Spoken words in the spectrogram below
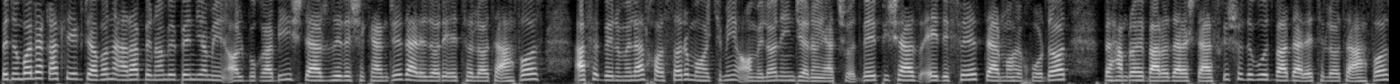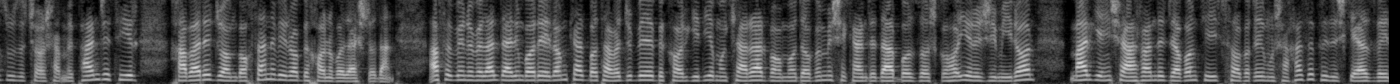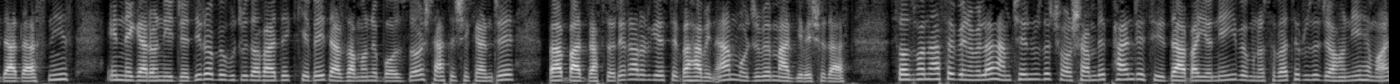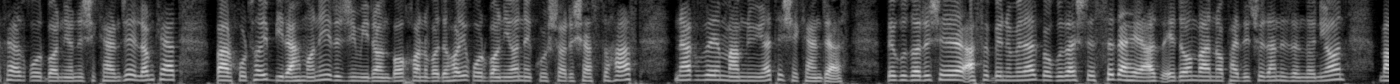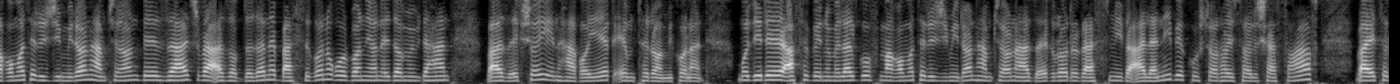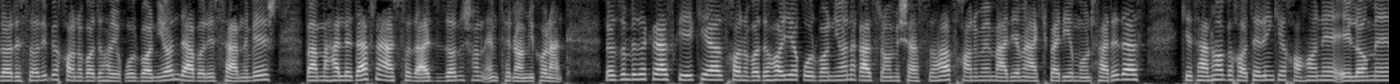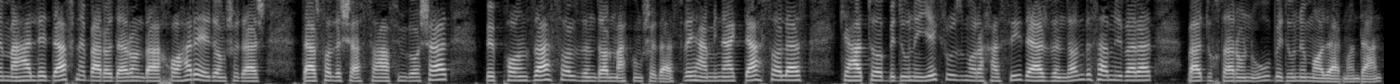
به دنبال قتل یک جوان عرب به نام بنیامین آلبوغبیش در زیر شکنجه در اداره اطلاعات احواز عفو بینالملل خواستار محاکمه عاملان این جنایت شد. وی پیش از عید فطر در ماه خرداد به همراه برادرش دستگیر شده بود و در اطلاعات احواز روز چهارشنبه پنج تیر خبر جان باختن وی را به خانوادش دادند. عفو بینالملل در این باره اعلام کرد با توجه به بکارگیری مکرر و مداوم شکنجه در بازداشتگاه های رژیم ایران مرگ این شهروند جوان که هیچ سابقه مشخص پزشکی از وی در دست نیست این نگرانی جدی را به وجود آورده که وی در زمان بازداشت تحت شکنجه و بدرفتاری قرار گرفته و همین امر موجب مرگ وی شده است. سازمان عفو بینالملل همچنین روز چهارشنبه پنج تیر در بیانیه‌ای به مناسبت روز جهانی حمایت از قربانیان شکنجه اعلام کرد. برخوردهای بیرحمانه رژیم ایران با خانواده های قربانیان کشتار 67 نقض ممنوعیت شکنجه است. به گزارش عفو بینالملل با گذشت سه دهه از اعدام و ناپدید شدن زندانیان مقامات رژیم ایران همچنان به زجر و عذاب دادن بستگان قربانیان ادامه می‌دهند و از افشای این حقایق امتناع می کنند مدیر عفو بینالملل گفت مقامات رژیم ایران همچنان از اقرار رسمی و علنی به کشتارهای سال 67 و اطلاع رسانی به خانواده های قربانیان درباره سرنوشت و محل دفن اجساد عزیزانشان امتناع می کنند لازم به ذکر است که یکی از خانواده های قربانیان قتل 67 خانم مریم اکبری منفرد است که تنها به خاطر اینکه خواهان اعلام محل دفن برادران و خواهر اعدام شدهش در سال 67 می باشد به 15 سال زندان محکوم شده است. و همینک 10 سال است که حتی بدون یک روز مرخصی در زندان به سر می‌برد و دختران او بدون مادر ماندند.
